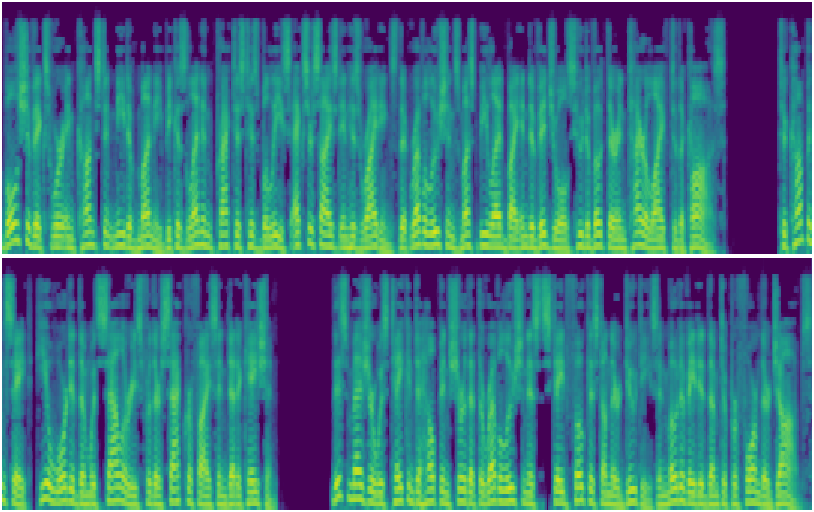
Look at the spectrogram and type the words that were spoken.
Bolsheviks were in constant need of money because Lenin practiced his beliefs exercised in his writings that revolutions must be led by individuals who devote their entire life to the cause. To compensate, he awarded them with salaries for their sacrifice and dedication. This measure was taken to help ensure that the revolutionists stayed focused on their duties and motivated them to perform their jobs.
